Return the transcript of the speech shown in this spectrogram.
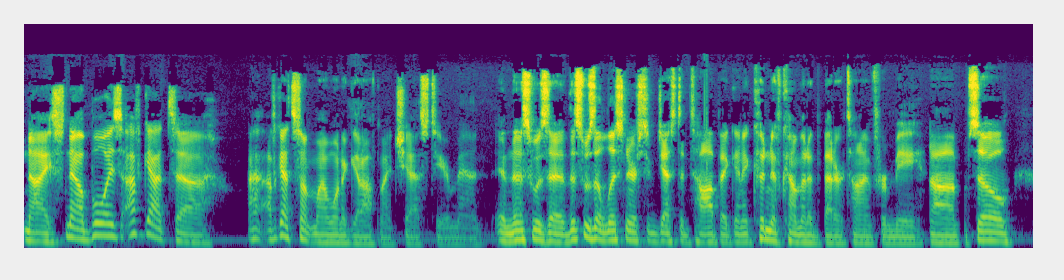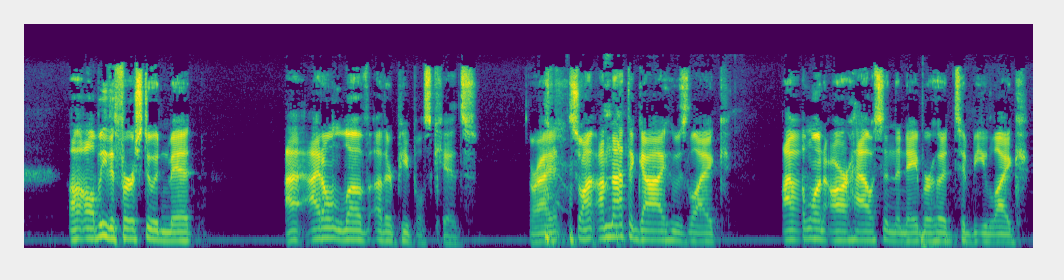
Nice. Now, boys, I've got uh, I've got something I want to get off my chest here, man. And this was a this was a listener suggested topic, and it couldn't have come at a better time for me. Um, so I'll be the first to admit I, I don't love other people's kids. Right. so I, I'm not the guy who's like I want our house in the neighborhood to be like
